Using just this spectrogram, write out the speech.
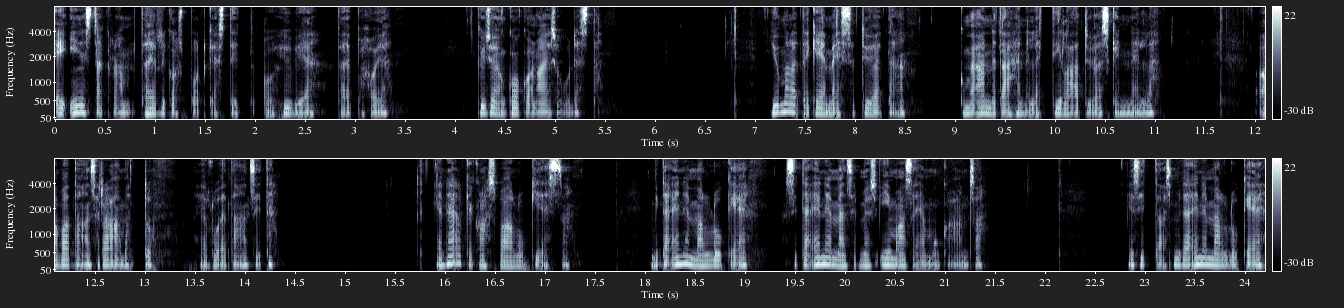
Ei Instagram tai rikospodcastit ole hyviä tai pahoja. Kyse on kokonaisuudesta. Jumala tekee meissä työtään, kun me annetaan hänelle tilaa työskennellä. Avataan se raamattu ja luetaan sitä. Ja nälkä kasvaa lukiessa – mitä enemmän lukee, sitä enemmän se myös imasee mukaansa. Ja sitten taas mitä enemmän lukee,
